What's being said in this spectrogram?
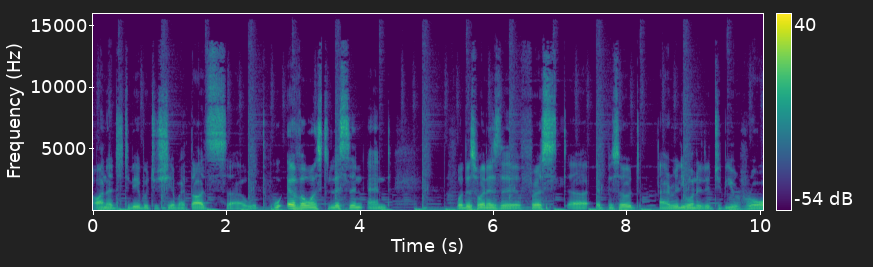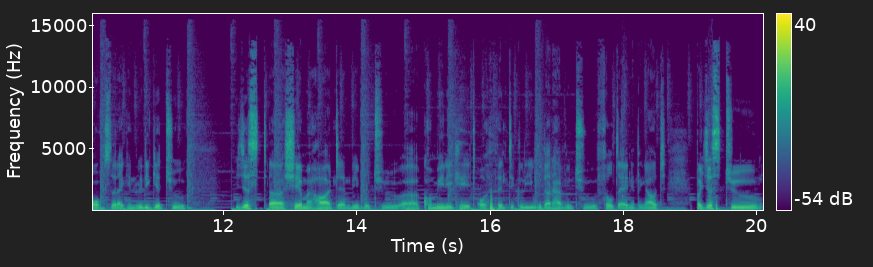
honored to be able to share my thoughts uh, with whoever wants to listen. And for this one as the first uh, episode, I really wanted it to be raw so that I can really get to just uh, share my heart and be able to uh, communicate authentically without having to filter anything out, but just to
